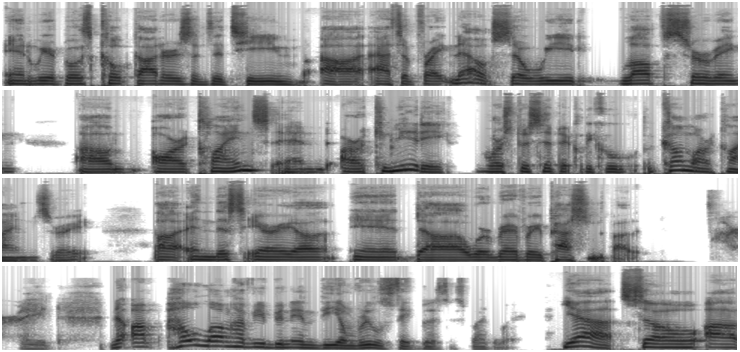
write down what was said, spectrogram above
And we are both co-founders of the team uh, as of right now. So we love serving um, our clients and our community, more specifically, who become our clients, right, uh, in this area. And uh, we're very, very passionate about it. All right. Now, um, how long have you been in the um, real estate business, by the way? Yeah. So uh,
